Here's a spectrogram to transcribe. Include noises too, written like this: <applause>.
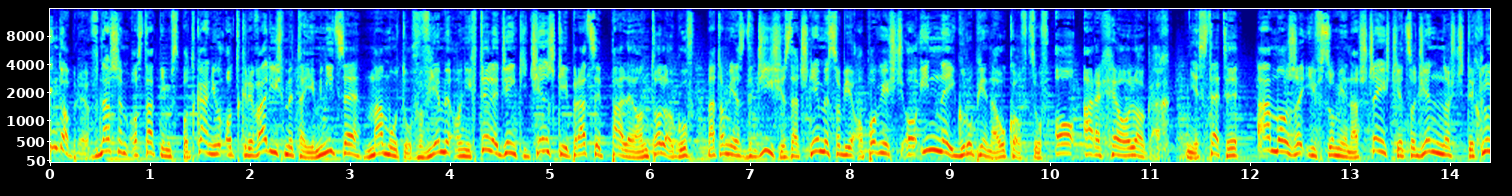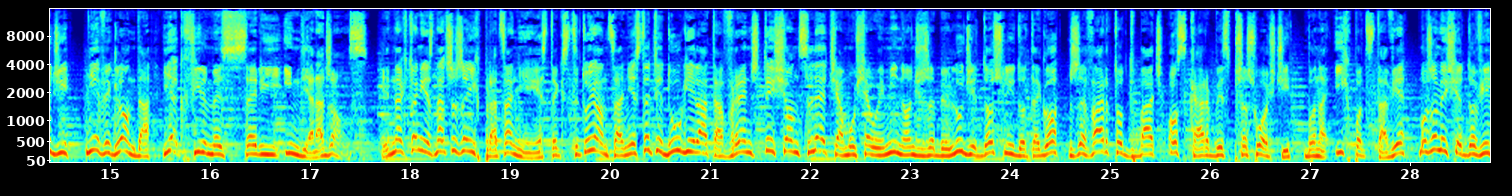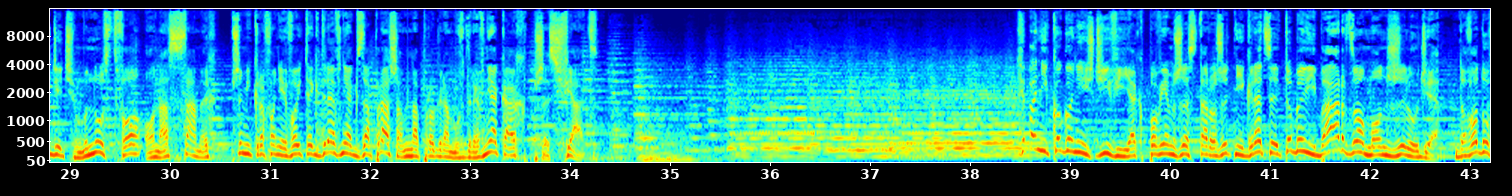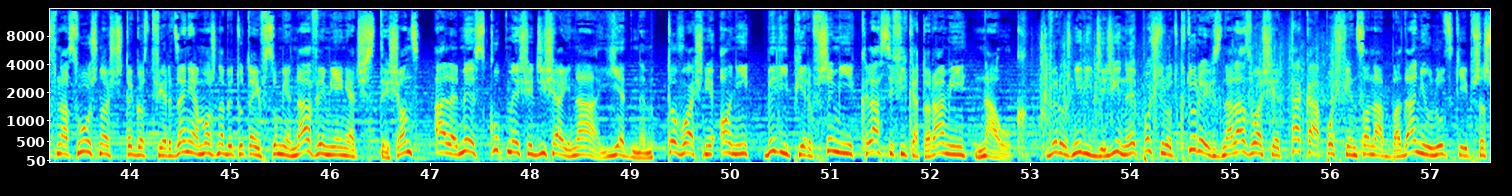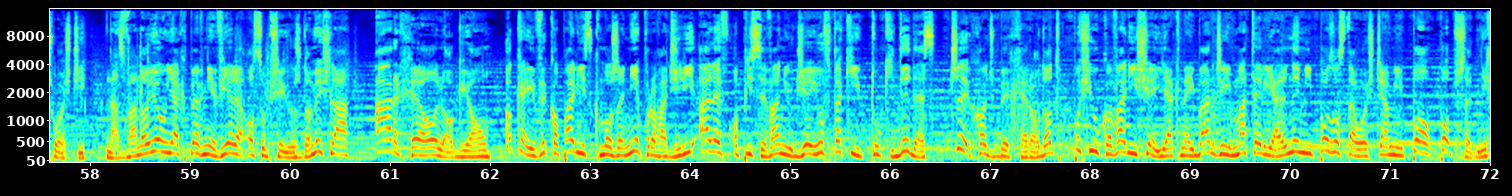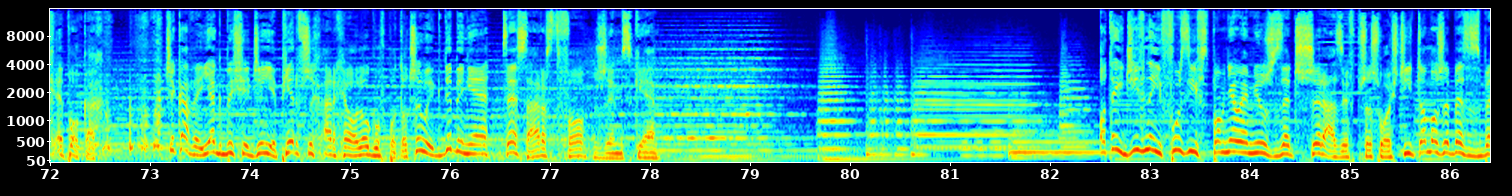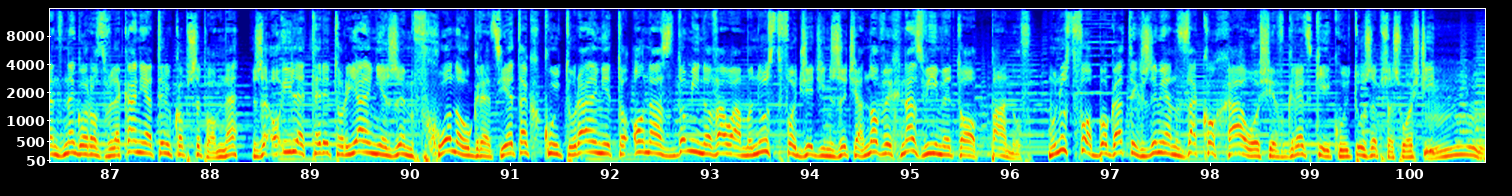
Dzień dobry. W naszym ostatnim spotkaniu odkrywaliśmy tajemnice mamutów. Wiemy o nich tyle dzięki ciężkiej pracy paleontologów. Natomiast dziś zaczniemy sobie opowieść o innej grupie naukowców, o archeologach. Niestety, a może i w sumie na szczęście, codzienność tych ludzi nie wygląda jak filmy z serii Indiana Jones. Jednak to nie znaczy, że ich praca nie jest ekscytująca. Niestety długie lata, wręcz tysiąclecia musiały minąć, żeby ludzie doszli do tego, że warto dbać o skarby z przeszłości, bo na ich podstawie możemy się dowiedzieć mnóstwo o nas samych. Przy mikrofonie Wojtek Drewniak zapraszam na program w Drewniakach przez świat. Chyba nikogo nie zdziwi, jak powiem, że starożytni Grecy to byli bardzo mądrzy ludzie. Dowodów na słuszność tego stwierdzenia można by tutaj w sumie nawymieniać z tysiąc, ale my skupmy się dzisiaj na jednym. To właśnie oni byli pierwszymi klasyfikatorami nauk. Wyróżnili dziedziny, pośród których znalazła się taka poświęcona badaniu ludzkiej przeszłości. Nazwano ją, jak pewnie wiele osób się już domyśla, archeologią. Okej, okay, wykopalisk może nie prowadzili, ale w opisywaniu dziejów taki Tukidydes czy choćby Herodot posiłkowali się jak najbardziej materialnymi pozostałościami po poprzednich epokach. Ciekawe, jakby się dzieje pierwszych archeologów potoczyły, gdyby nie Cesarstwo Rzymskie. Tej dziwnej fuzji wspomniałem już ze trzy razy w przeszłości, to może bez zbędnego rozwlekania tylko przypomnę, że o ile terytorialnie Rzym wchłonął Grecję, tak kulturalnie to ona zdominowała mnóstwo dziedzin życia nowych, nazwijmy to panów. Mnóstwo bogatych Rzymian zakochało się w greckiej kulturze przeszłości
